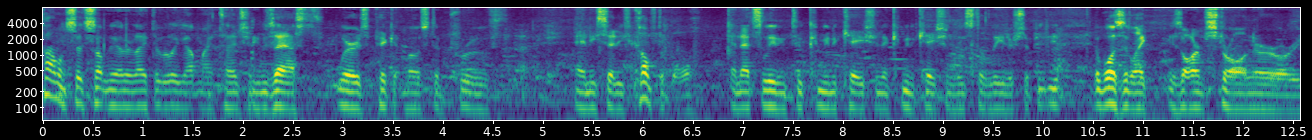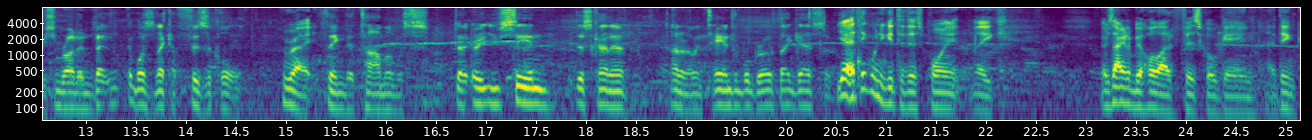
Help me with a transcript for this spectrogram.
Tomlin said something the other night that really got my attention. He was asked where is Pickett most improved, and he said he's comfortable, and that's leading to communication, and communication leads to leadership. It wasn't like his arm's stronger or he's running, but it wasn't like a physical right thing that Tomlin was. Are you seeing this kind of I don't know intangible growth? I guess. Or? Yeah, I think when you get to this point, like there's not going to be a whole lot of physical gain. I think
